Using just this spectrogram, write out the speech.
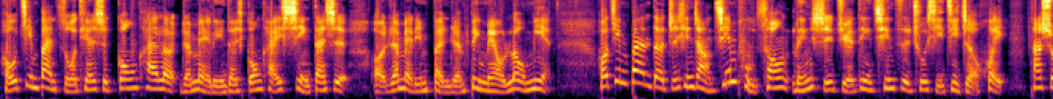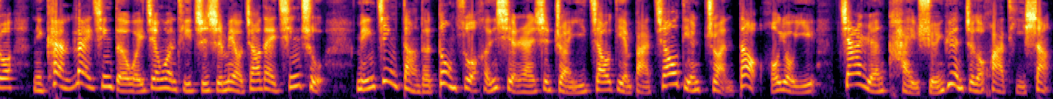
侯进办昨天是公开了任美。美玲的公开信，但是呃，任美玲本人并没有露面。侯进办的执行长金普聪临时决定亲自出席记者会。他说：“你看赖清德违建问题迟迟没有交代清楚，民进党的动作很显然是转移焦点，把焦点转到侯友宜家人凯旋苑这个话题上。”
